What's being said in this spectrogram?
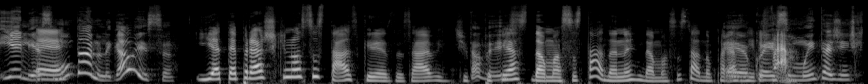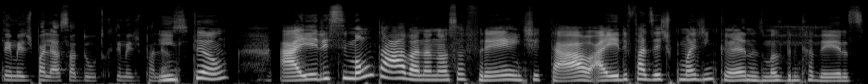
e ele ia É. se montando. Legal isso. E até pra acho que não assustar as crianças, sabe? Tipo, Talvez. porque dá uma assustada, né? Dá uma assustada, um palhaço. É, eu conheço muita gente que tem medo de palhaço adulto, que tem medo de palhaço. Então, aí ele se montava na nossa frente e tal. Aí ele fazia, tipo, umas gincanas, umas brincadeiras.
